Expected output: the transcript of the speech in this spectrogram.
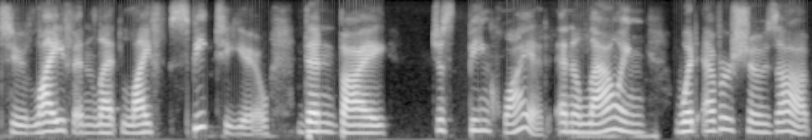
to life and let life speak to you than by just being quiet and allowing whatever shows up,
